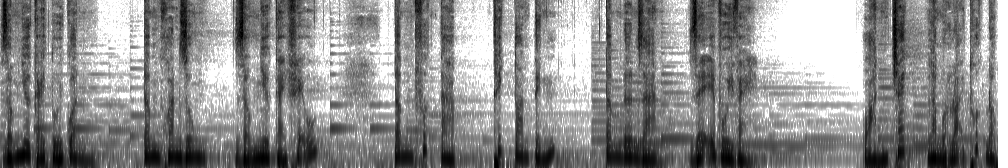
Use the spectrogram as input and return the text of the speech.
giống như cái túi quần, tâm khoan dung giống như cái phễu tâm phức tạp, thích toan tính, tâm đơn giản, dễ vui vẻ. Oán trách là một loại thuốc độc,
